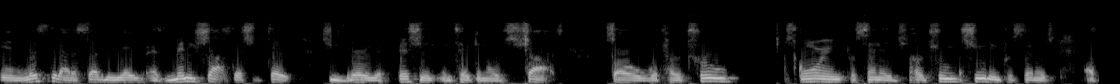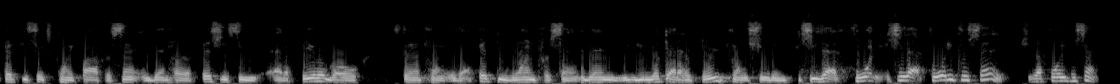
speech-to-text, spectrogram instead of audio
and listed at a 78 as many shots that she takes she's very efficient in taking those shots. So with her true scoring percentage, her true shooting percentage at 56.5%, and then her efficiency at a field goal standpoint is at 51%. And then you look at her three point shooting, she's at 40, she's at 40%. She's at 40%.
